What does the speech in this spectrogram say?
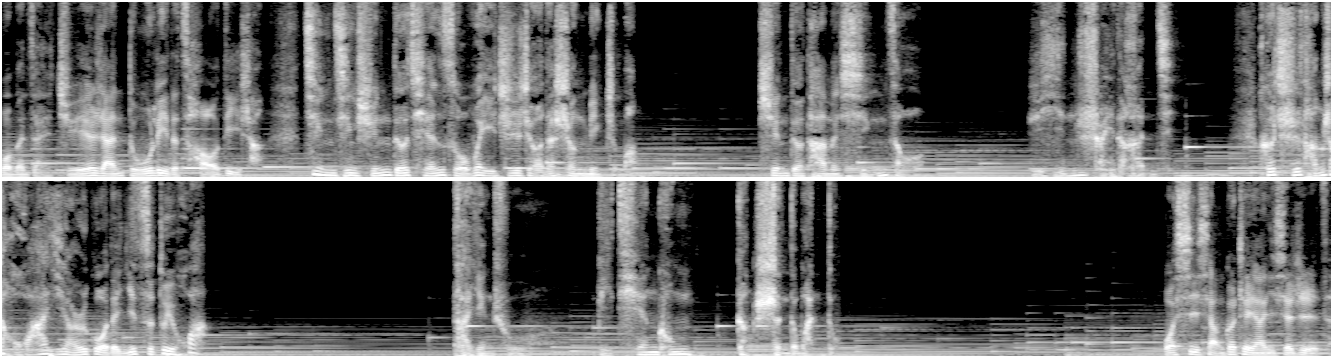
我们在决然独立的草地上，静静寻得前所未知者的生命之梦，寻得他们行走与饮水的痕迹，和池塘上滑移而过的一次对话。它映出比天空更深的弯度。我细想过这样一些日子，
